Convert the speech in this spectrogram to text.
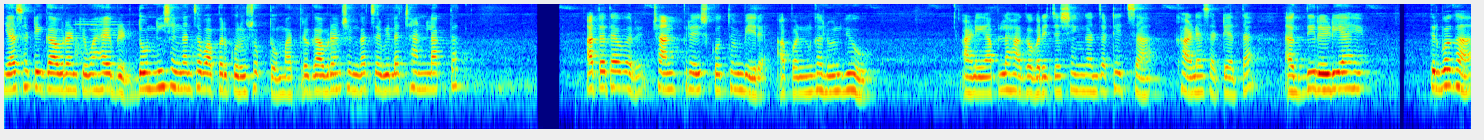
यासाठी गावरान किंवा हायब्रिड दोन्ही शेंगांचा वापर करू शकतो. मात्र गावरान शेंगा चवीला छान लागतात. आता त्यावर छान फ्रेश कोथिंबीर आपण घालून घेऊ. आणि आपला हा गवारीच्या शेंगांचा ठेचा खाण्यासाठी आता अगदी रेडी आहे. तर बघा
